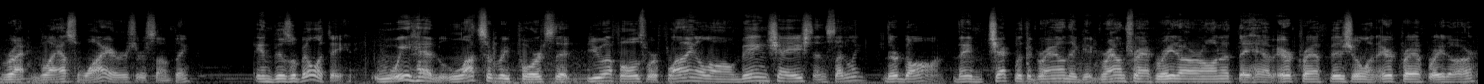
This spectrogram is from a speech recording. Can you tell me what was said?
glass wires or something. Invisibility. We had lots of reports that UFOs were flying along, being chased, and suddenly they're gone. They check with the ground, they get ground track radar on it, they have aircraft visual and aircraft radar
